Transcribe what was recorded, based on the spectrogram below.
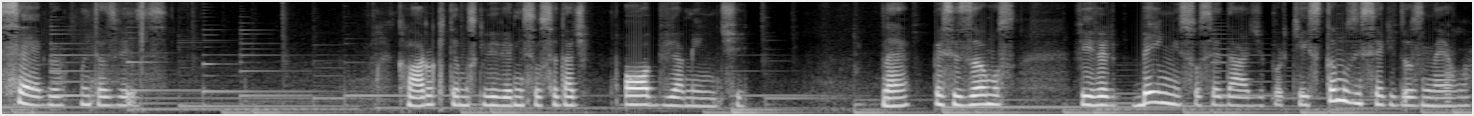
cega muitas vezes. Claro que temos que viver em sociedade, obviamente, né? Precisamos viver bem em sociedade porque estamos inseridos nela.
